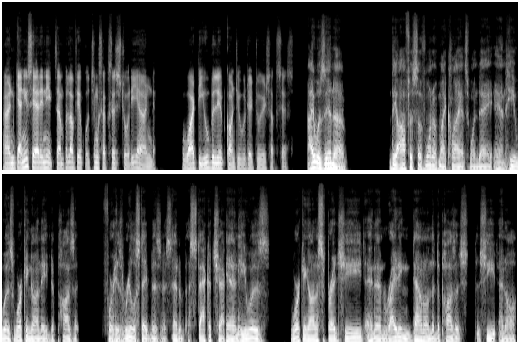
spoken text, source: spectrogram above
And can you share any example of your coaching success story and what you believe contributed to your success? I was in a the office of one of my clients one day, and he was working on a deposit for his real estate business. Had a, a stack of checks, and he was working on a spreadsheet and then writing down on the deposit sh- sheet and all.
